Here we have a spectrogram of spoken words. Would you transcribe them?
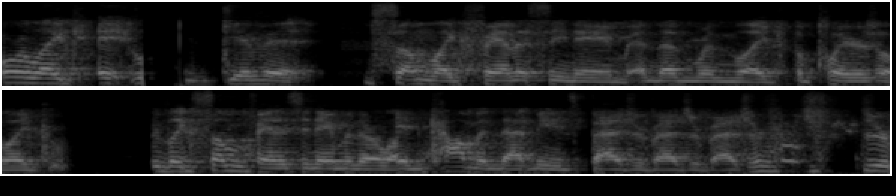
or like it, give it some like fantasy name, and then when like the players are like. Like some fantasy name, and they're like in common. That means badger, badger, badger, badger,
